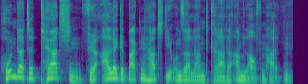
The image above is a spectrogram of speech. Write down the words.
hunderte Törtchen für alle gebacken hat, die unser Land gerade am Laufen halten.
